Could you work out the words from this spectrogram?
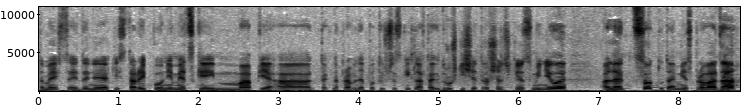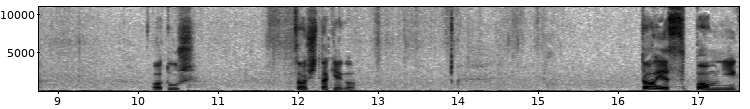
to miejsce, jedynie jakiejś starej po niemieckiej mapie, a tak naprawdę po tych wszystkich latach dróżki się troszeczkę zmieniły, ale co tutaj mnie sprowadza? Otóż coś takiego. To jest pomnik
